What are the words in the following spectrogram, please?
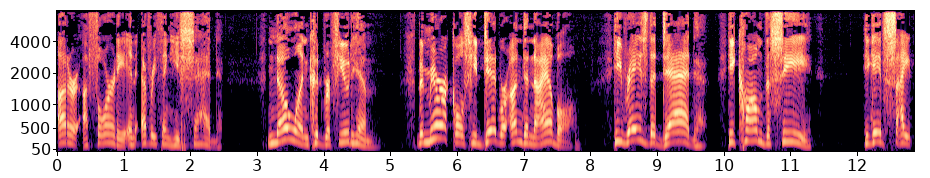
utter authority in everything he said. No one could refute him. The miracles he did were undeniable. He raised the dead. He calmed the sea. He gave sight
